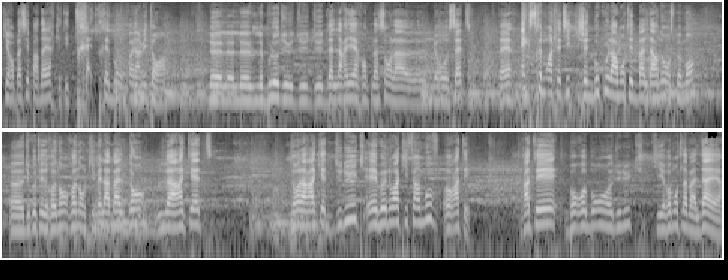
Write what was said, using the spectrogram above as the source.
qui est remplacé par Daher qui était très très bon en première mi-temps. hein. Le, boulot de l'arrière remplaçant, là, euh, numéro 7. Daher extrêmement athlétique, qui gêne beaucoup la remontée de balle d'Arnaud en ce moment. euh, du côté de Renan, Renan qui met la balle dans la raquette dans la raquette du Luc et Benoît qui fait un move oh, raté. Raté, bon rebond du Luc qui remonte la balle Daher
